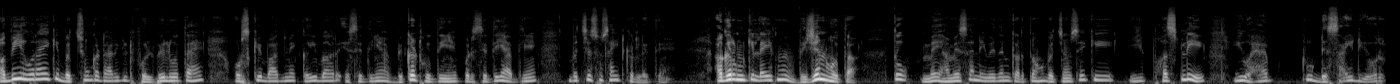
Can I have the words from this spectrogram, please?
अभी हो रहा है कि बच्चों का टारगेट फुलफिल होता है और उसके बाद में कई बार स्थितियाँ विकट होती हैं, परिस्थितियाँ आती हैं, बच्चे सुसाइड कर लेते हैं। अगर उनकी लाइफ में विजन होता तो मैं हमेशा निवेदन करता हूँ बच्चों से कि firstly you have to decide your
